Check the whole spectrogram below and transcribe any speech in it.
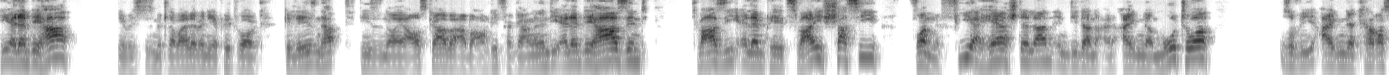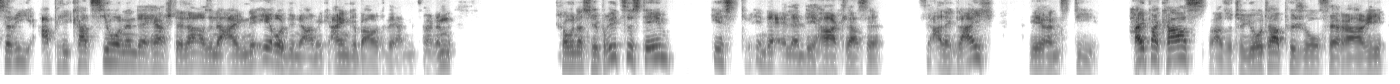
Die LMDH, ihr wisst es mittlerweile, wenn ihr Pitwalk gelesen habt, diese neue Ausgabe, aber auch die vergangenen, die LMDH sind quasi LMP2-Chassis von vier Herstellern, in die dann ein eigener Motor sowie eigene Karosserie-Applikationen der Hersteller, also eine eigene Aerodynamik eingebaut werden können. Schon das Hybridsystem ist in der LMDH-Klasse für alle gleich, während die Hypercars, also Toyota, Peugeot, Ferrari,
